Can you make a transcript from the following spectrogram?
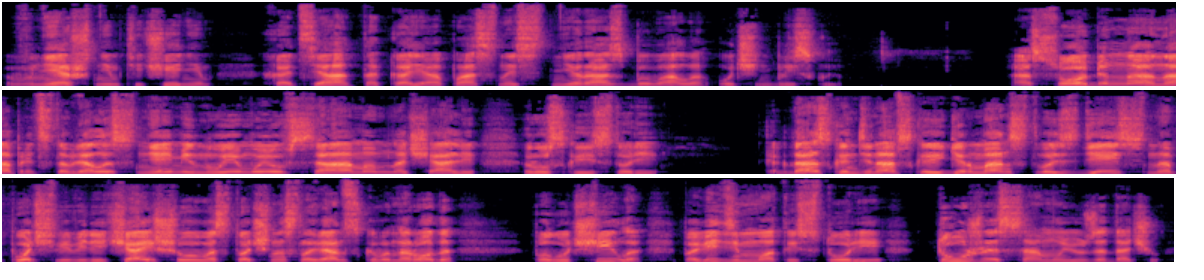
внешним течением, хотя такая опасность не раз бывала очень близкую. Особенно она представлялась неминуемую в самом начале русской истории, когда скандинавское германство здесь, на почве величайшего восточнославянского народа, получило, по-видимому, от истории ту же самую задачу —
